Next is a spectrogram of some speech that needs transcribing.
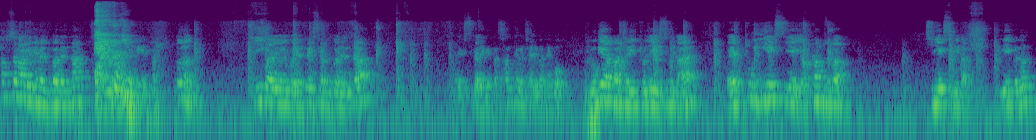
합성하게 되면 누가 된다? 쓰시면 되겠다. 또는 G가 열고 fx가 누가 된다? x가 되겠다. 선택은 자유가 되고 요게 아마 저희 교재에 있습니다. f2x의 역함수가 gx입니다. 이게 있거든.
